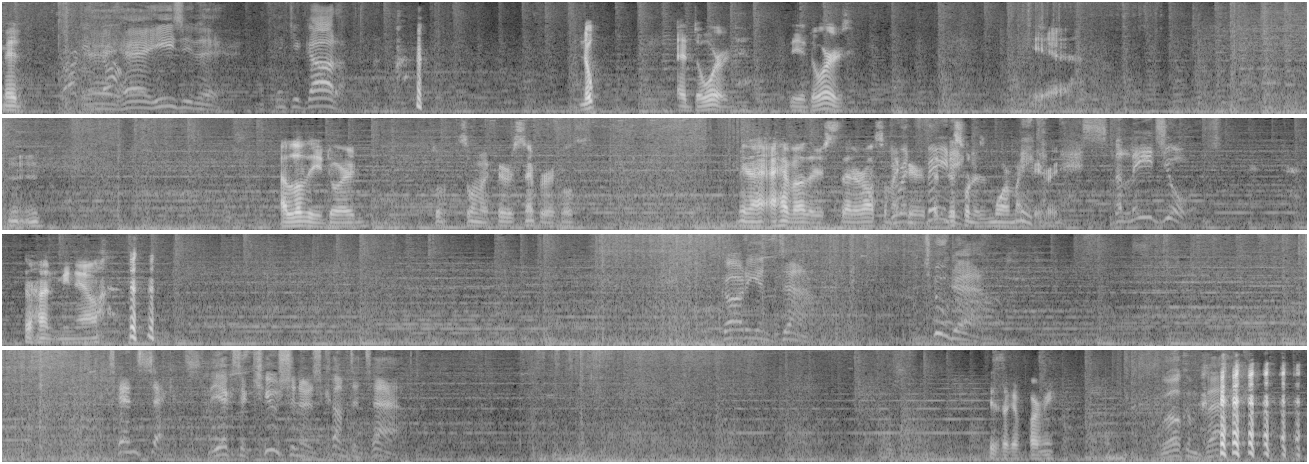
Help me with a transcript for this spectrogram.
Mid. Hey, hey, easy there. I think you got him. Nope. Adored. The adored. Yeah. Mm-mm. I love the adored. It's one- It's one of my favorite sniper rifles. I mean, I, I have others that are also my You're favorite, but this one is more my favorite. The lead's yours. They're hunting me now. Guardian down. Two down. Ten seconds. The executioners come to town. He's looking for me. Welcome back.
